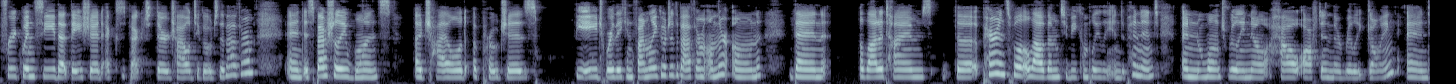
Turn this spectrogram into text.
frequency that they should expect their child to go to the bathroom, and especially once a child approaches the age where they can finally go to the bathroom on their own, then a lot of times the parents will allow them to be completely independent and won't really know how often they're really going. And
